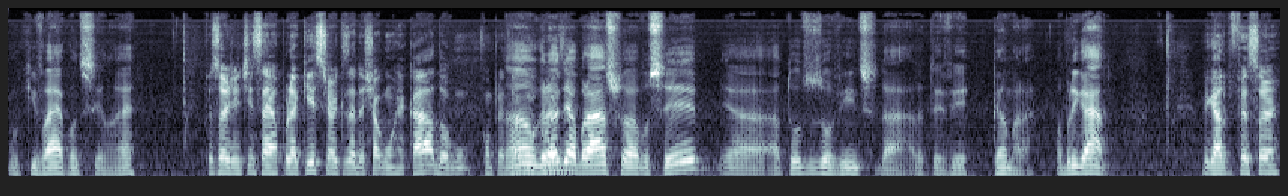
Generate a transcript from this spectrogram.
o que vai acontecer, não é? Professor, a gente encerra por aqui. Se o senhor quiser deixar algum recado, algum completar Não, um grande coisa. abraço a você e a, a todos os ouvintes da, da TV Câmara. Obrigado. Obrigado, professor.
